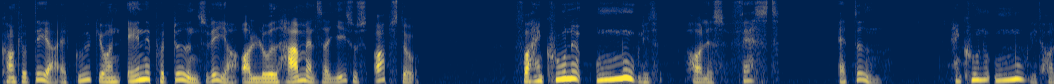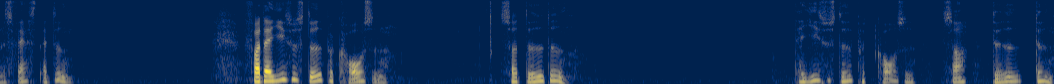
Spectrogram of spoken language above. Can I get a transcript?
konkludere, at Gud gjorde en ende på dødens vejer og lod ham, altså Jesus, opstå. For han kunne umuligt holdes fast af døden. Han kunne umuligt holdes fast af døden. For da Jesus døde på korset, så døde døden. Da Jesus døde på korset, så døde døden.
